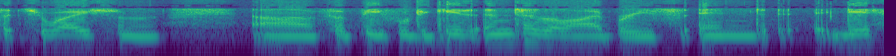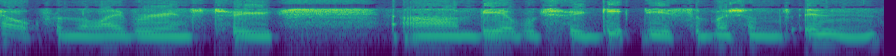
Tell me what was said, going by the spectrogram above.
situation uh, for people to get into the libraries and get help from the librarians to um, be able to get their submissions in.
